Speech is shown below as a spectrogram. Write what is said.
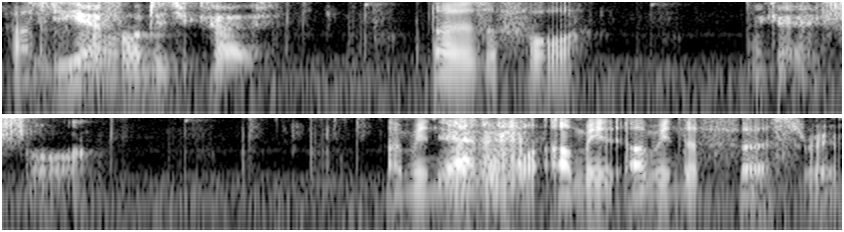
Found Did you get a four digit code? No, there's a four. Okay, four. I'm in Yeah, I in. I'm in the first room.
